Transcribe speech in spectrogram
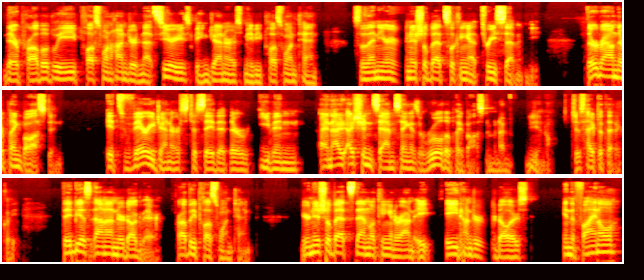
They're probably plus 100 in that series, being generous, maybe plus 110. So then your initial bet's looking at 370. Third round, they're playing Boston. It's very generous to say that they're even, and I, I shouldn't say I'm saying as a rule they'll play Boston, but I'm, you know, just hypothetically, they'd be an underdog there, probably plus 110. Your initial bet's then looking at around eight eight hundred dollars in the final.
